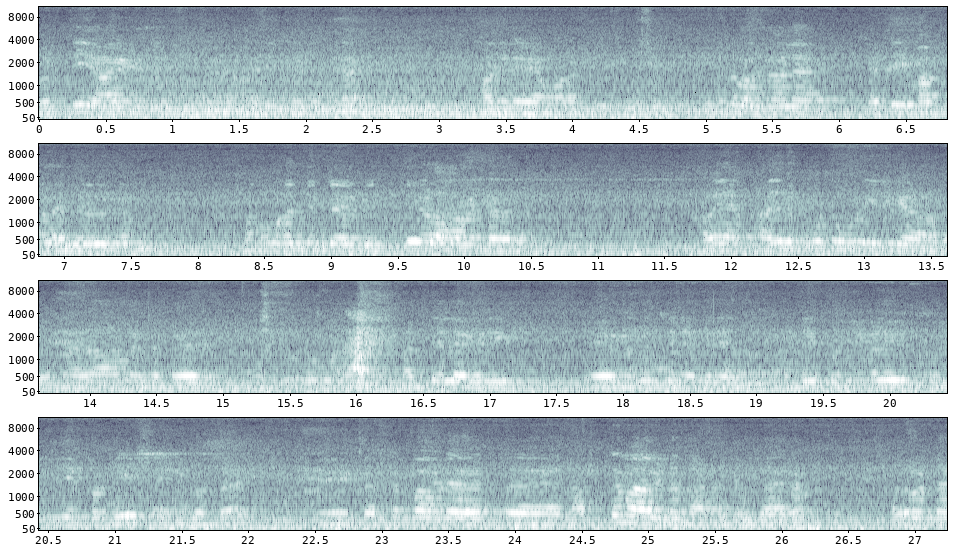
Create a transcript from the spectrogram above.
വൃത്തിയായിട്ട് അരിഞ്ഞെടുത്ത് അതിനെ ഉണക്കി സൂക്ഷിക്കും. എന്ന് പറഞ്ഞാൽ എന്റെ ഈ മക്കളെല്ലാവരും സമൂഹത്തിന്റെ വിത്തുകളാവേണ്ടവരാണ് അവയെ അതിന് കൂട്ടുകൂടിയിരിക്കുകയാണ്. അതാണ് എന്റെ പേര്. മദ്യലഹരി വിപത്തിനെതിരെയാണ് എന്റെ കുഞ്ഞുങ്ങളിൽ വലിയ പ്രതീക്ഷ എനിക്കുണ്ട്. കഷ്ടപ്പാട് നഷ്ടമാവില്ലെന്നാണ് എന്റെ വിചാരം. അതുകൊണ്ട്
